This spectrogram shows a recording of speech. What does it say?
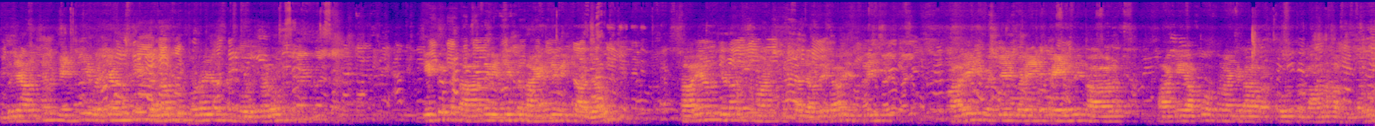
ਵਿਦਿਆਰਥੀਆਂ ਨੂੰ ਬੇਨਤੀ ਹੈ ਬੱਚਿਆਂ ਨੂੰ ਕਿ ਗੱਲਾਂ ਨੂੰ ਥੋੜਾ ਜਿਹਾ ਸੰਬੋਧ ਕਰੋ ਇੱਕ ਕਤਾਰ ਦੇ ਵਿੱਚ ਇੱਕ ਲਾਈਨ ਦੇ ਵਿੱਚ ਆ ਜਾਓ ਸਾਰਿਆਂ ਨੂੰ ਜਿਹੜਾ ਸਨਮਾਨ ਕੀਤਾ ਜਾਵੇਗਾ, ਇਸ ਲਈ ਸਾਰੇ ਹੀ ਬੱਚੇ ਬੜੇ ਪ੍ਰੇਮ ਦੇ ਨਾਲ ਆ ਕੇ ਆਪੋ ਆਪਣਾ ਜਿਹੜਾ ਉਹ ਸਨਮਾਨ ਹਾਸਲ ਕਰੋ।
